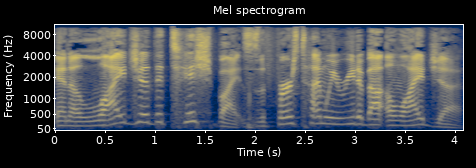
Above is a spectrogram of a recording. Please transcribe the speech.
and Elijah the Tishbite. This is the first time we read about Elijah.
